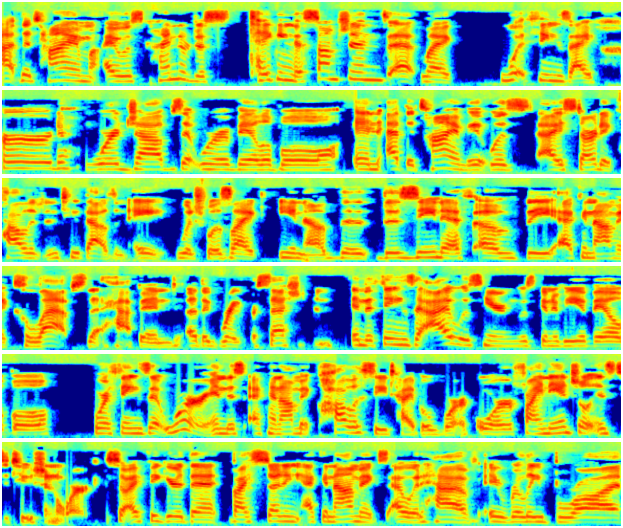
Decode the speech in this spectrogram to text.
at the time, I was kind of just taking assumptions at like what things I heard were jobs that were available. And at the time, it was, I started college in 2008, which was like, you know, the, the zenith of the economic collapse that happened, of the Great Recession. And the things that I was hearing was going to be available were things that were in this economic policy type of work or financial institution work. So I figured that by studying economics, I would have a really broad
